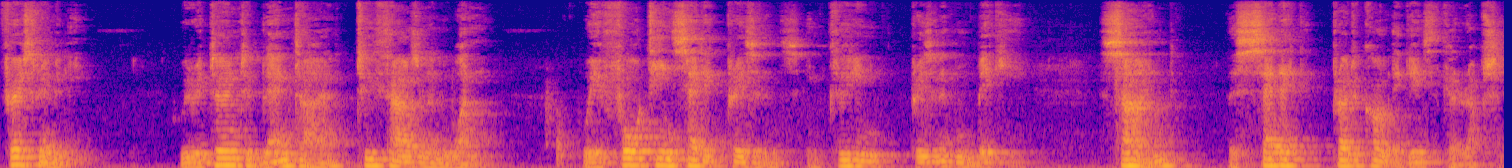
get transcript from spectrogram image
First remedy, we return to Blantyre 2001, where 14 SADC presidents, including President Mbeki, signed the SADC Protocol Against Corruption.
